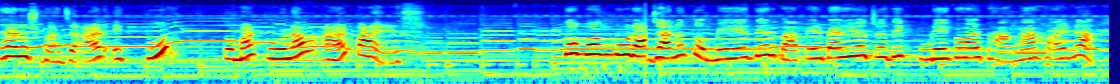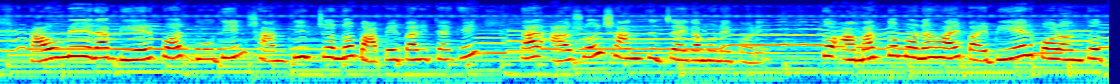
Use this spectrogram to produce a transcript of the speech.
ঢেঁড়স ভাজা। আর একটু তোমার পোলাও আর পায়েস। তো বন্ধুরা, জানো তো, মেয়েদের বাপের বাড়িও যদি কুড়ে ঘর ভাঙা হয় না, তাও মেয়েরা বিয়ের পর দুদিন শান্তির জন্য বাপের বাড়িটাকেই তার আসল শান্তির জায়গা মনে করে। তো আমার তো মনে হয় বিয়ের পর অন্তত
